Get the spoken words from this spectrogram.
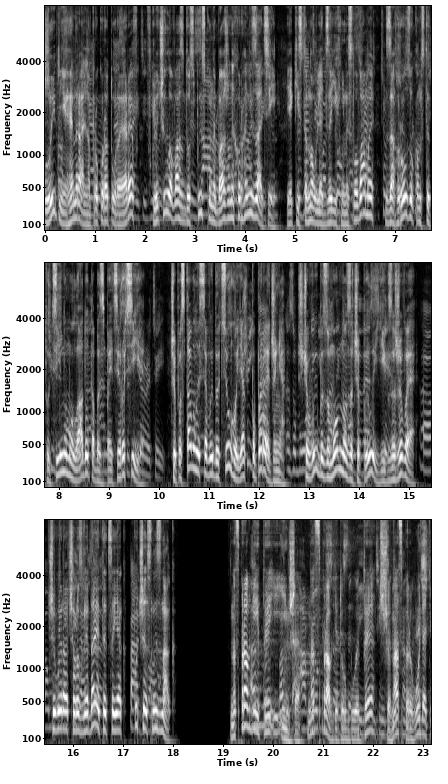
У липні Генеральна прокуратура РФ включила вас до списку небажаних організацій, які становлять, за їхніми словами, загрозу конституційному ладу та безпеці Росії. Чи поставилися ви до цього як попередження, що ви безумовно зачепили їх заживе? Чи ви радше розглядаєте це як почесний знак? Насправді і те, і інше. Нас справді турбує те, що нас переводять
